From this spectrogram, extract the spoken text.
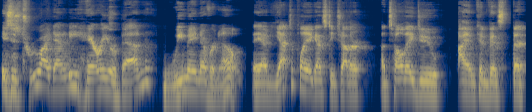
Is his true identity Harry or Ben? We may never know. They have yet to play against each other. Until they do, I am convinced that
